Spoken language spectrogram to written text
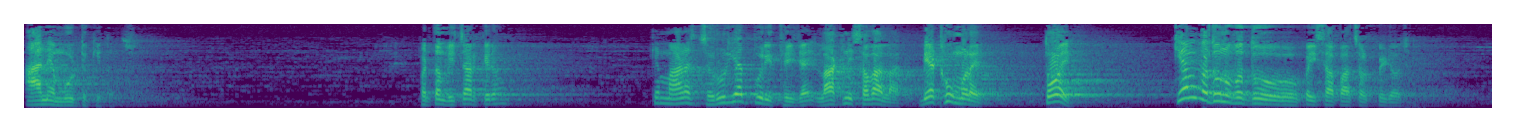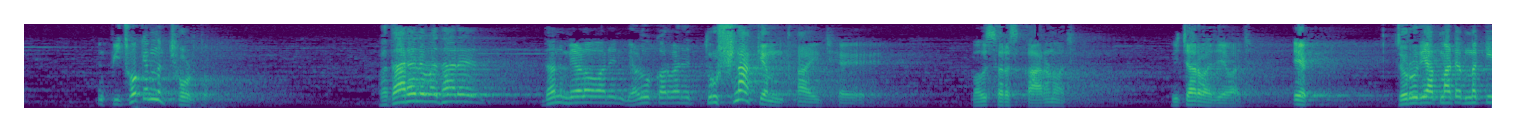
આને મૂઢ કીધો છે. પણ તમે વિચાર કર્યો કે માણસ જરૂરિયાત પૂરી થઈ જાય, લાખની સવા લાખ, બેઠું મળે, તોય કેમ વધુ ને વધુ પૈસા પાછળ પીડ્યો છે? પીછો કેમ નથી છોડતો? વધારે ને વધારે ધન મેળવવાની મેળવું કરવાની તૃષ્ણા કેમ થાય છે? બહુ સરસ કારણો છે. વિચારવા જેવા છે. એક, જરૂરિયાત માટે નક્કી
